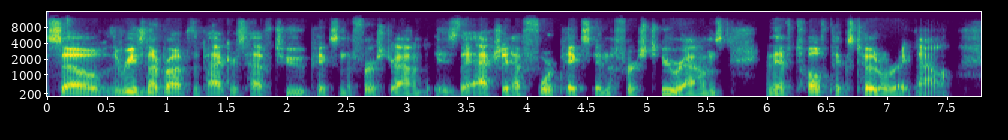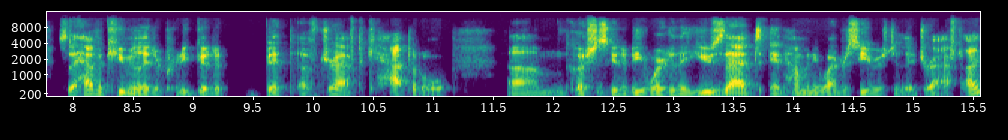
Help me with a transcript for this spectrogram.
so the reason I brought up the Packers have two picks in the first round is they actually have four picks in the first two rounds, and they have 12 picks total right now. So they have accumulated a pretty good bit of draft capital. Um, the question is going to be where do they use that, and how many wide receivers do they draft? I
